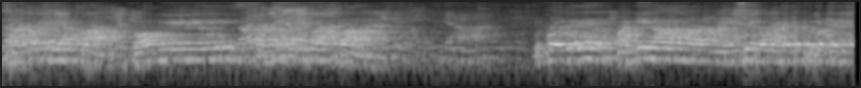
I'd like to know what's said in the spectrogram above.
சரணமையப்பா சுவாமியே சரணமையப்பா இப்போது பன்னீரான அபிஷேகம் நடைபெற்றுக் கொண்டிருக்கிறது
